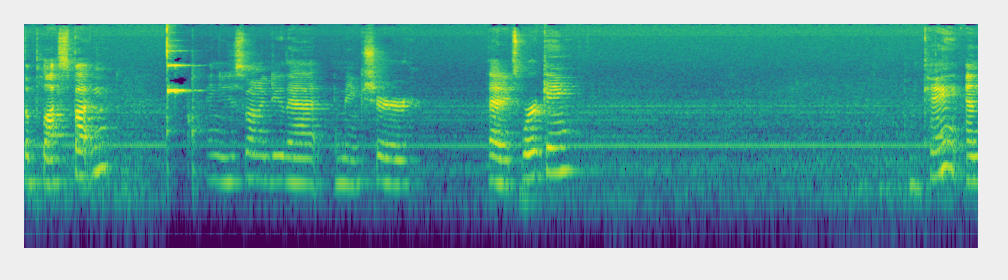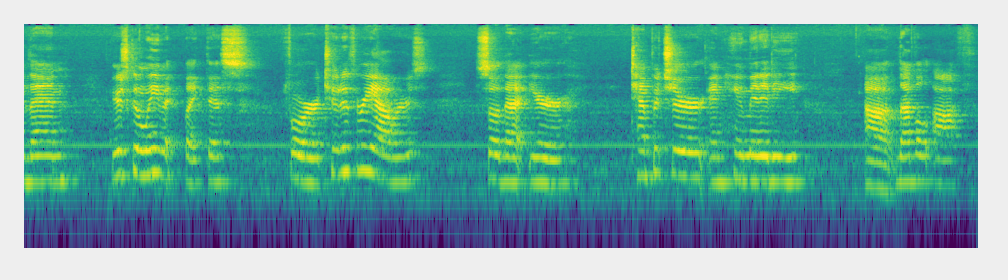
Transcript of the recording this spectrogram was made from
the plus button and you just want to do that and make sure that it's working. Okay and then you're just going to leave it like this for two to three hours so that your temperature and humidity uh, level off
